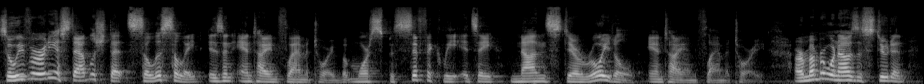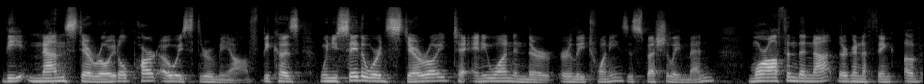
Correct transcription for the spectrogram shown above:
So we've already established that salicylate is an anti-inflammatory, but more specifically, it's a non-steroidal anti-inflammatory. I remember when I was a student, the non-steroidal part always threw me off because when you say the word steroid to anyone in their early 20s, especially men, more often than not, they're going to think of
